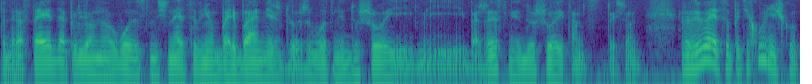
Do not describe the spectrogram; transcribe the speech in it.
подрастает до определенного возраста, начинается в нем борьба между животной душой и, и божественной душой. Там, то есть он развивается потихонечку.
